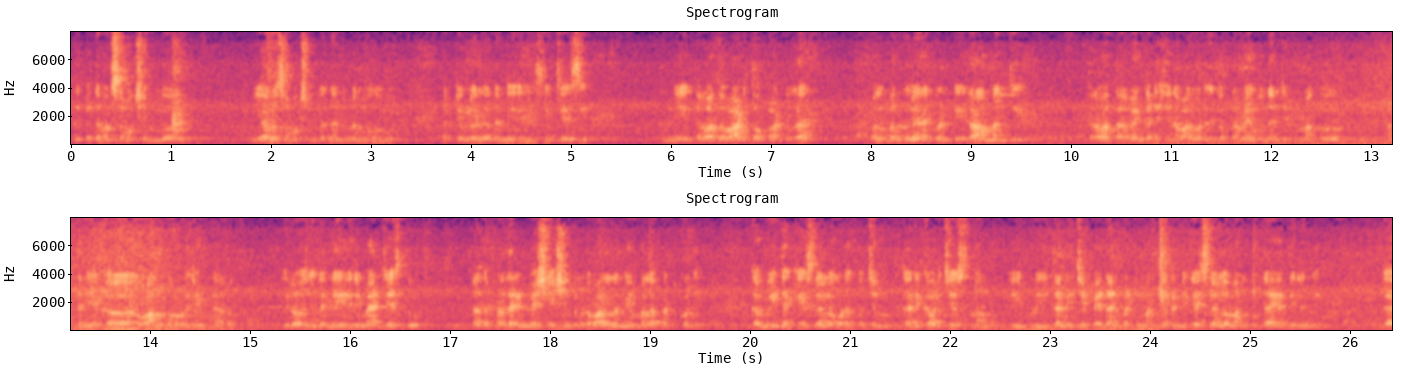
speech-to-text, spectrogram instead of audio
అది పెద్ద మనిషి సమక్షంలో విఆర్ఓ సమక్షంలో దాన్ని మనము పర్టికులర్గా దాన్ని సీజ్ చేసి అన్ని తర్వాత వాటితో పాటుగా వాళ్ళ బంధువులైనటువంటి రామంజీ తర్వాత వెంకటేష్ అనే వాళ్ళు కూడా దీంట్లో ప్రమేయం ఉందని చెప్పి మాకు అతని యొక్క వాంగ్మూలం కూడా చెప్పినారు. ఈరోజు దీన్ని రిమాండ్ చేస్తూ తర్వాత ఫర్దర్ ఇన్వెస్టిగేషన్ కూడా వాళ్ళని మళ్ళీ పట్టుకొని ఇంకా మిగతా కేసులలో కూడా కొంచెం ఇంకా రికవరీ చేస్తున్నాము. ఇప్పుడు ఇతన్ని చెప్పేదాన్ని బట్టి మనకి రెండు కేసులలో మనకు ముద్దాయిగా తెలియంది ఇంకా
